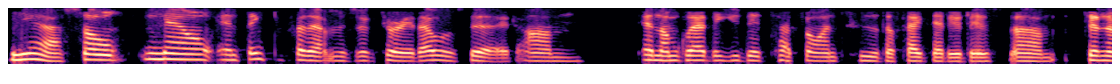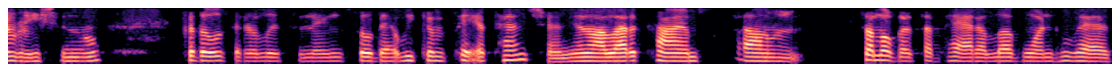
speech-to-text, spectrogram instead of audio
Yeah. So now, and thank you for that, Ms. Victoria. That was good. Um, and I'm glad that you did touch on to the fact that it is um, generational for those that are listening, so that we can pay attention. You know, a lot of times, um, some of us have had a loved one who has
